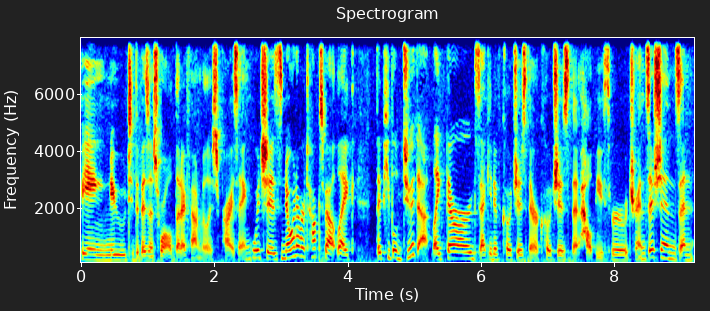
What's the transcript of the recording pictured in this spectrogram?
being new to the business world that I found really surprising, which is no one ever talks about like that people do that. Like there are executive coaches, there are coaches that help you through transitions and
